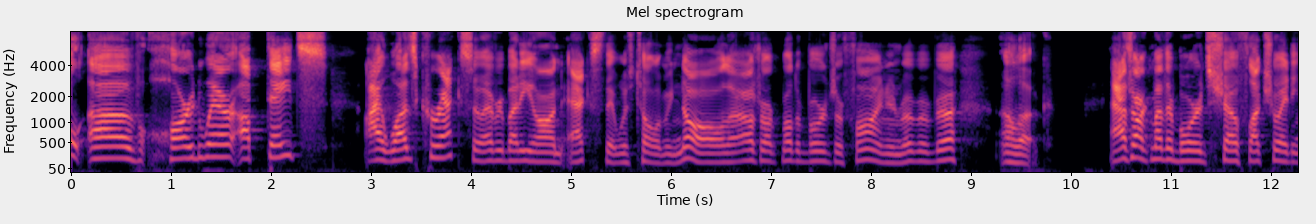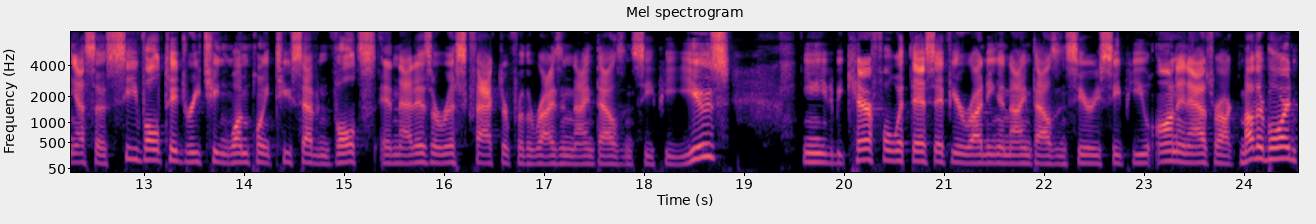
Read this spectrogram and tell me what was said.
couple of hardware updates. I was correct. So everybody on X that was telling me, no, the ASRock motherboards are fine and blah, blah, blah. Oh, look. ASRock motherboards show fluctuating SoC voltage reaching 1.27 volts, and that is a risk factor for the Ryzen 9000 CPUs. You need to be careful with this if you're running a 9000 series CPU on an ASRock motherboard.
